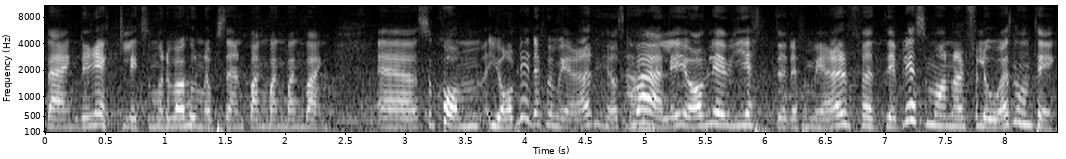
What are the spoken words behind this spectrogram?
bang direkt liksom och det var 100% bang bang bang bang. Eh, så kom, jag blev deprimerad, jag ska Ja. vara ärlig, jag blev jättedeprimerad för att det blev som om man hade förlorat någonting.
